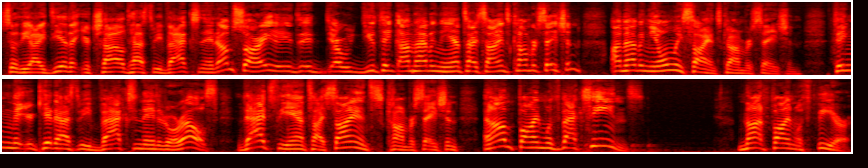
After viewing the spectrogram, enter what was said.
So the idea that your child has to be vaccinated, I'm sorry, do you think I'm having the anti science conversation? I'm having the only science conversation. Thinking that your kid has to be vaccinated or else, that's the anti science conversation. And I'm fine with vaccines. Not fine with fear.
